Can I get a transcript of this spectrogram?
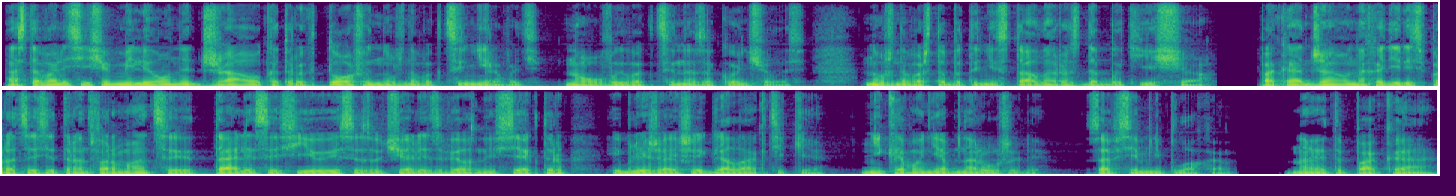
Оставались еще миллионы джао, которых тоже нужно вакцинировать. Но, увы, вакцина закончилась. Нужно во что бы то ни стало раздобыть еще. Пока джао находились в процессе трансформации, Талис и Сьюис изучали звездный сектор и ближайшие галактики. Никого не обнаружили. Совсем неплохо. Но это пока.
